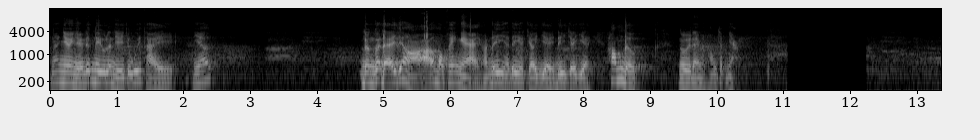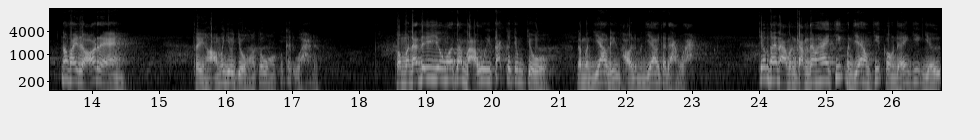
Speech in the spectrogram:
Nó như những đức nêu lên vậy cho quý thầy, nhớ. Đừng có để cho họ ở một hai ngày, họ đi họ đi, họ trở về, đi, trở về. Không được. Người này mình không chấp nhận. Nó phải rõ ràng. Thì họ mới vô chùa, họ tu, họ có kết quả được còn mình đã đi vô ngôi tam bảo quy tắc ở trong chùa, là mình giao điện thoại, là mình giao cho đàng hoàng. Chứ không thể nào mình cầm theo hai chiếc, mình giao một chiếc, còn để một chiếc giữ.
